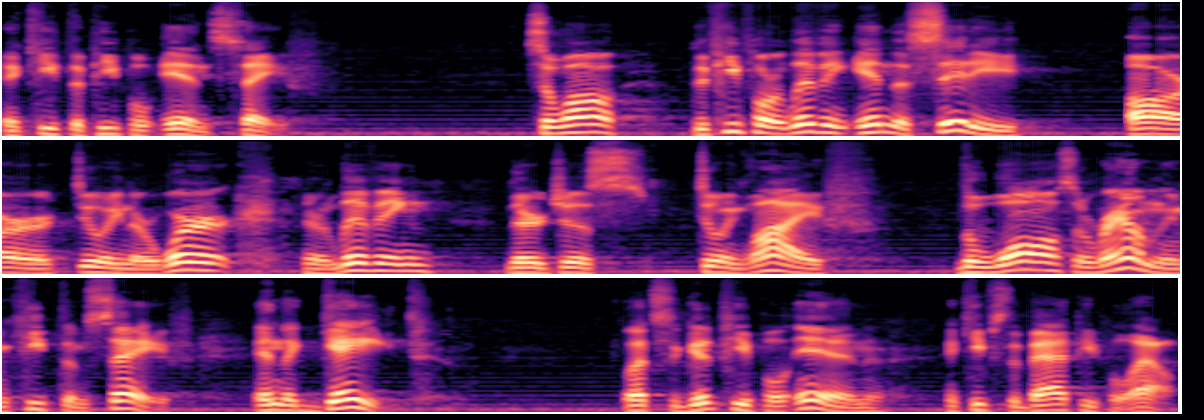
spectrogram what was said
and keep the people in safe. So while the people are living in the city are doing their work, they're living, they're just doing life, the walls around them keep them safe. And the gate lets the good people in and keeps the bad people out.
